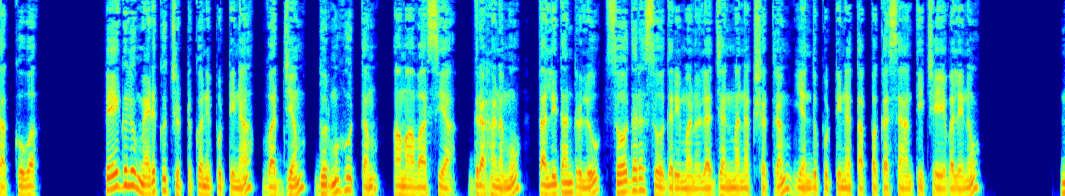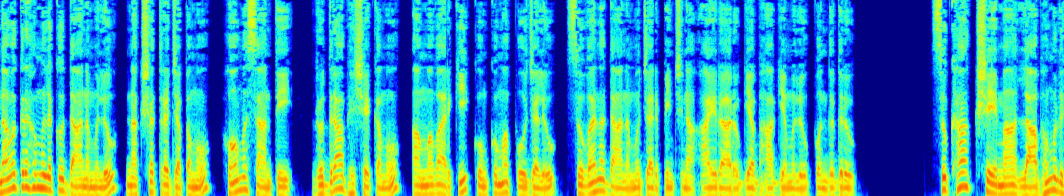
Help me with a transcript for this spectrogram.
తక్కువ. పేగులు మెడకు చుట్టుకొని పుట్టిన వద్యం దుర్ముహూర్తం అమావాస్య గ్రహణము తల్లిదండ్రులు సోదర సోదరిమణుల జన్మ నక్షత్రం ఎందు పుట్టిన తప్పక శాంతి చేయవలెను. నవగ్రహములకు దానములు నక్షత్ర జపము హోమశాంతి రుద్రాభిషేకము అమ్మవారికి కుంకుమ పూజలు సువర్ణ దానము జరిపించిన ఆయురారోగ్య భాగ్యములు పొందుదురు. సుఖాక్షేమ లాభములు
